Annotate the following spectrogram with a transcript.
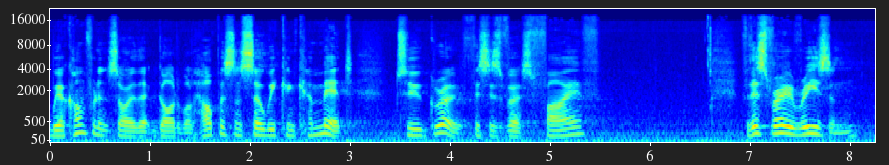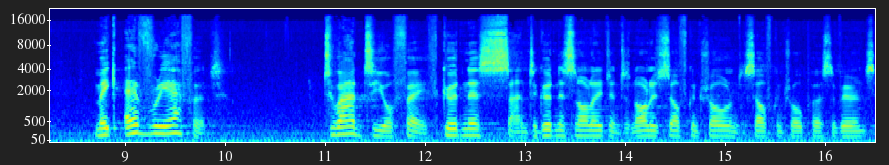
we are confident, sorry, that God will help us, and so we can commit to growth. This is verse 5. For this very reason, make every effort to add to your faith goodness, and to goodness, knowledge, and to knowledge, self control, and to self control, perseverance,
